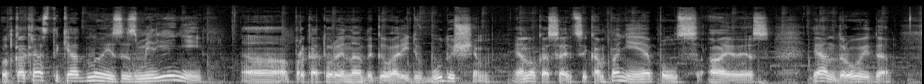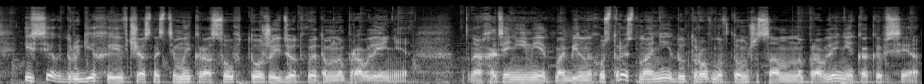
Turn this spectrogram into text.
Вот как раз-таки одно из измерений а, про которое надо говорить в будущем. И оно касается и компании Apple с iOS, и Android, и всех других, и в частности Microsoft тоже идет в этом направлении. А, хотя не имеет мобильных устройств, но они идут ровно в том же самом направлении, как и все.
